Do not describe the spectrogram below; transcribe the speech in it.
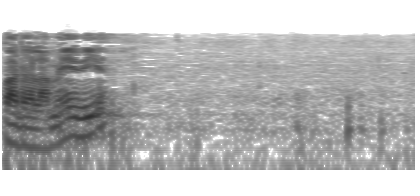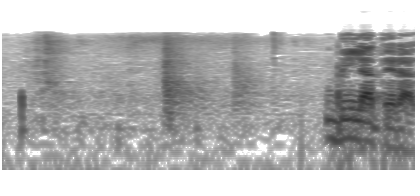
para la media bilateral.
